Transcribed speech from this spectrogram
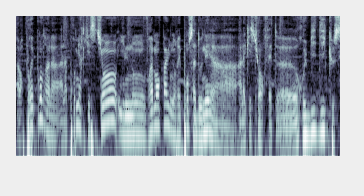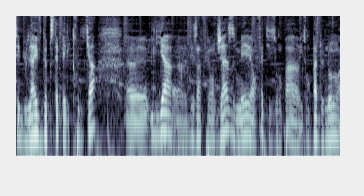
Alors pour répondre à la, première question, ils n'ont vraiment pas une réponse à donner à, la question en fait. Euh, Ruby dit que c'est du live dubstep electronica. Euh, il y a euh, des influences jazz, mais en fait ils n'ont pas, ils ont pas de nom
